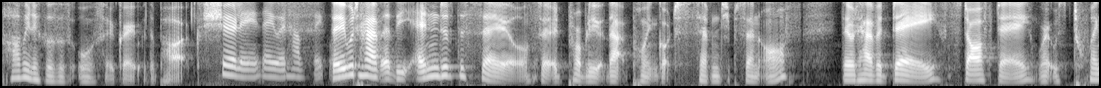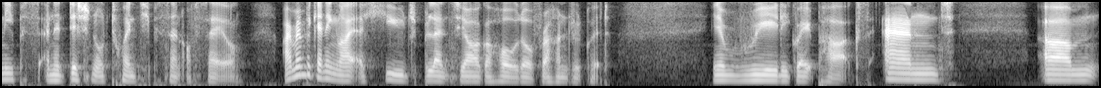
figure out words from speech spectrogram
Harvey Nichols was also great with the parks. surely they would have big. They ones. would have at the end of the sale, so it probably at that point got to seventy percent off. They would have a day, staff day, where it was twenty percent, an additional twenty percent off sale. I remember getting like a huge Balenciaga holder for a hundred quid. You know, really great parks, and um,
